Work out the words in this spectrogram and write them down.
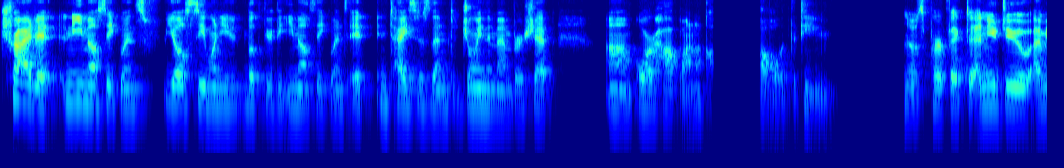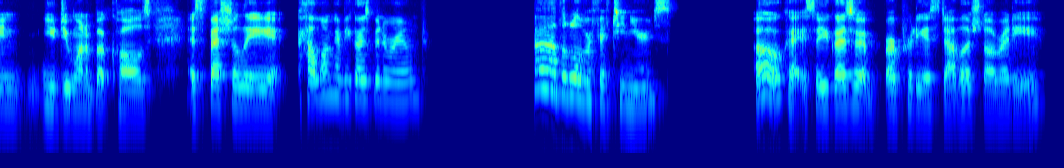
try to an email sequence. You'll see when you look through the email sequence it entices them to join the membership um, or hop on a call with the team. No it's perfect. And you do i mean you do want to book calls especially how long have you guys been around? Uh, a little over 15 years Oh, okay. So you guys are, are pretty established already.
